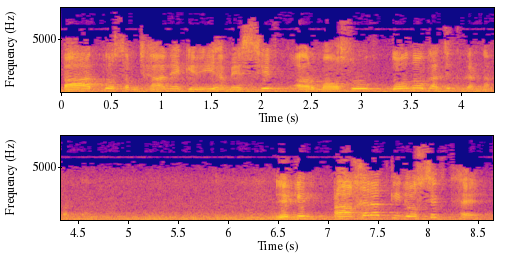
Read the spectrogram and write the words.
بات کو سمجھانے کے لیے ہمیں صفت اور موصوف دونوں کا ذکر کرنا پڑتا ہے۔ لیکن آخرت کی جو صفت ہے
